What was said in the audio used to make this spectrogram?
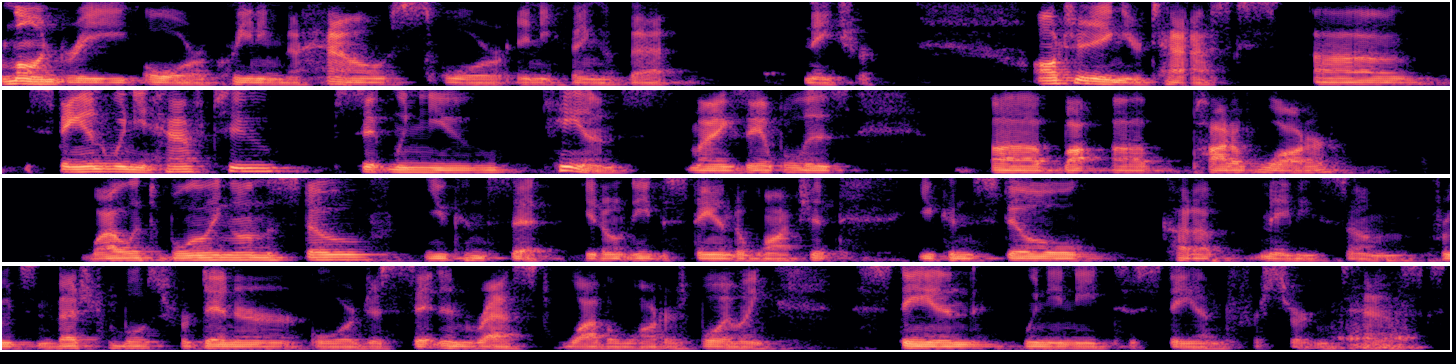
laundry or cleaning the house or anything of that nature alternating your tasks. Uh, stand when you have to, sit when you can. My example is a pot of water. While it's boiling on the stove, you can sit. You don't need to stand to watch it. You can still cut up maybe some fruits and vegetables for dinner or just sit and rest while the water's boiling. Stand when you need to stand for certain tasks.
